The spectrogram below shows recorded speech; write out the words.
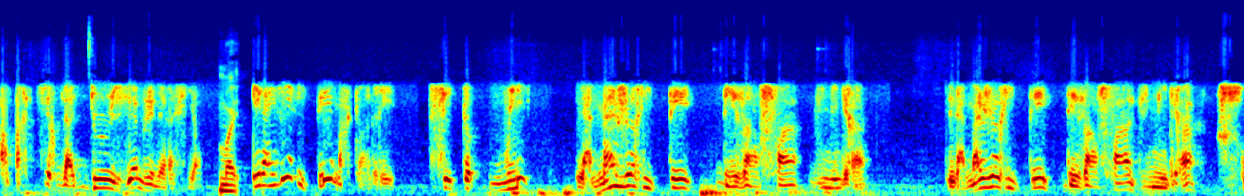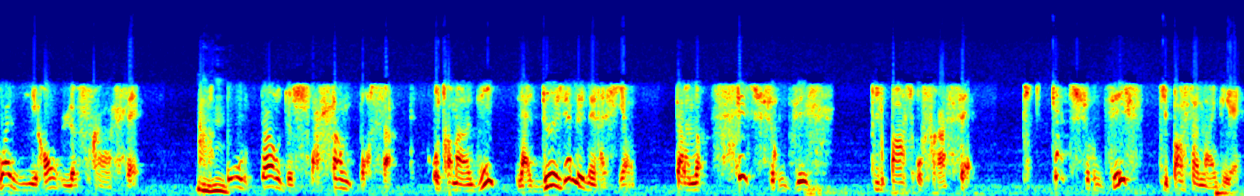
à partir de la deuxième génération? Et la vérité, Marc-André, c'est que oui, la majorité des enfants d'immigrants, la majorité des enfants d'immigrants choisiront le français à hauteur de 60% Autrement dit, la deuxième génération, t'en as 6 sur 10 qui passent au français, puis 4 sur 10 qui passent en anglais.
